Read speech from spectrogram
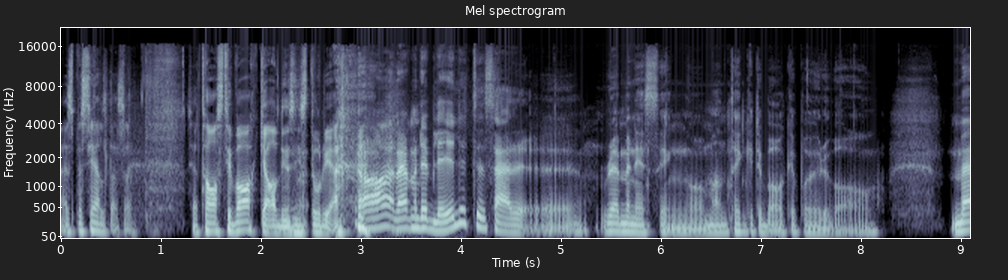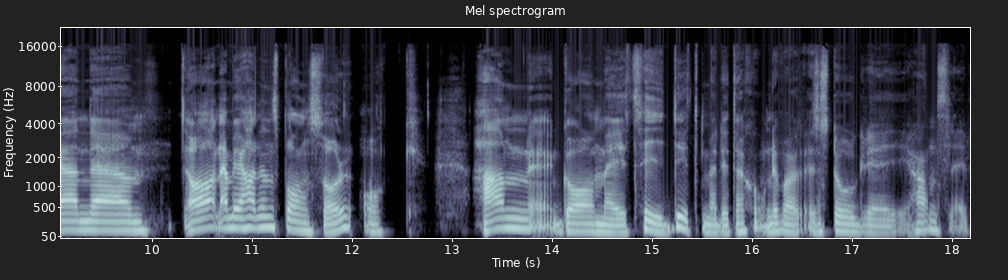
Det är speciellt alltså. Så jag tas tillbaka av din historia. Ja, nej, men det blir lite så här eh, reminiscing och man tänker tillbaka på hur det var. Och, men eh, ja, nej, men jag hade en sponsor och han gav mig tidigt meditation. Det var en stor grej i hans liv.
